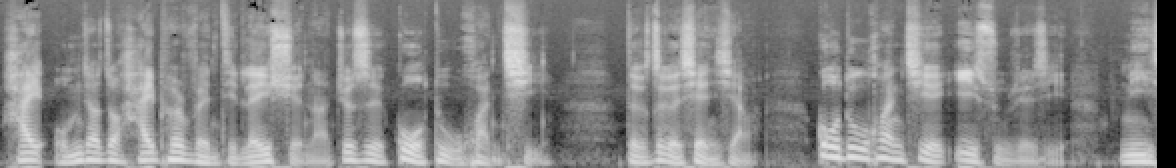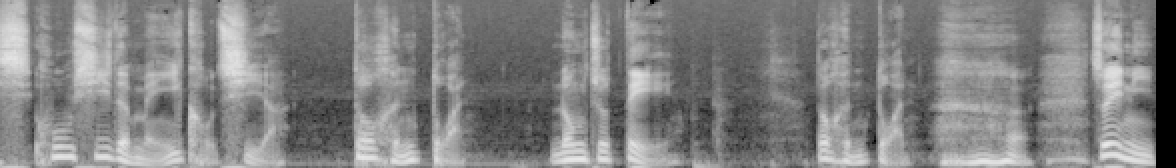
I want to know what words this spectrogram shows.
hy，我们叫做 hyperventilation 啊，就是过度换气的这个现象。过度换气的艺术就是，你呼吸的每一口气啊，都很短。Long 就 day 都很短，所以你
